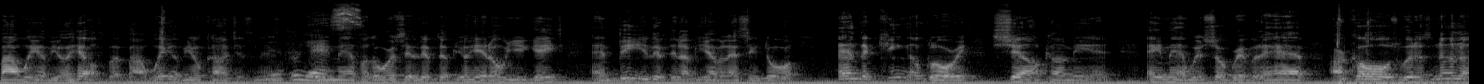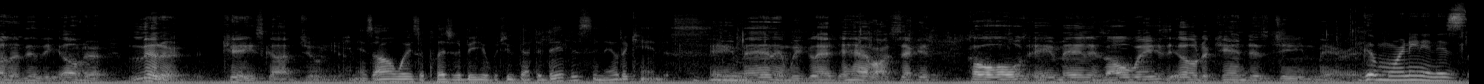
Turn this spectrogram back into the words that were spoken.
by way of your health, but by way of your consciousness. Yeah. yes. Amen. For the word said, lift up your head, O ye gates, and be ye lifted up, ye everlasting door and the King of glory shall come in. Amen. We're so grateful to have our co-host with us, none other than the elder Leonard K. Scott Jr. And it's always a pleasure to be here with you, Dr. Davis and Elder Candace. Amen. And we're glad to have our second co-host, amen, as always, Elder Candace Jean Mary. Good morning, and it's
